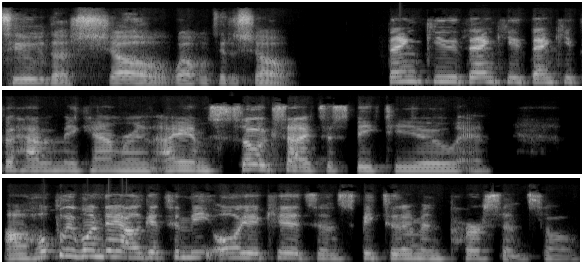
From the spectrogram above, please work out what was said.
to the show. Welcome to the show. Thank you, thank you, thank you for having me, Cameron. I am so excited to speak to you and uh, hopefully one day I'll get to meet all your kids and speak to them in person. So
